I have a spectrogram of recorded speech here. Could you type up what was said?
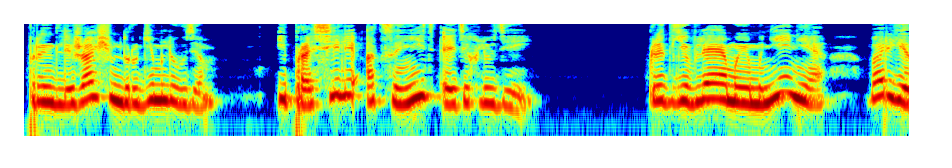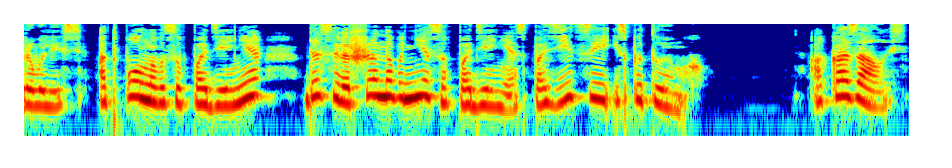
принадлежащим другим людям, и просили оценить этих людей. Предъявляемые мнения – варьировались от полного совпадения до совершенного несовпадения с позицией испытуемых. Оказалось,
